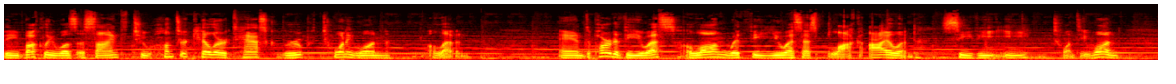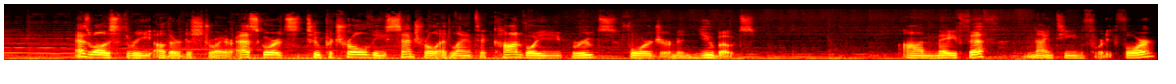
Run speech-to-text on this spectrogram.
the Buckley was assigned to Hunter Killer Task Group 2111 and departed the U.S. along with the USS Block Island, CVE 21 as well as three other destroyer escorts, to patrol the central Atlantic convoy routes for German U boats. On May 5, 1944,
